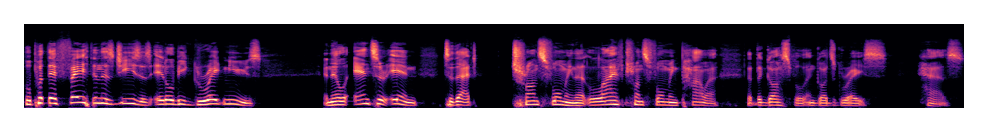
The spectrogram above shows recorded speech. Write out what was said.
who will put their faith in this Jesus. It'll be great news. And they'll enter in to that transforming, that life transforming power that the gospel and God's grace has.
